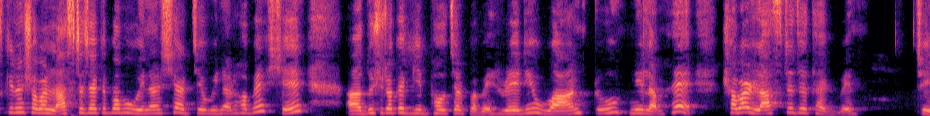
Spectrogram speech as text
স্ক্রিনে সবার লাস্টে যাকে পাবো উইনার সে, আর যে উইনার হবে সে দুশো টাকা গিফট ভাউচার পাবে। রেডি ওয়ান টু নিলাম। হ্যাঁ? সবার লাস্টে যে থাকবে। জি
